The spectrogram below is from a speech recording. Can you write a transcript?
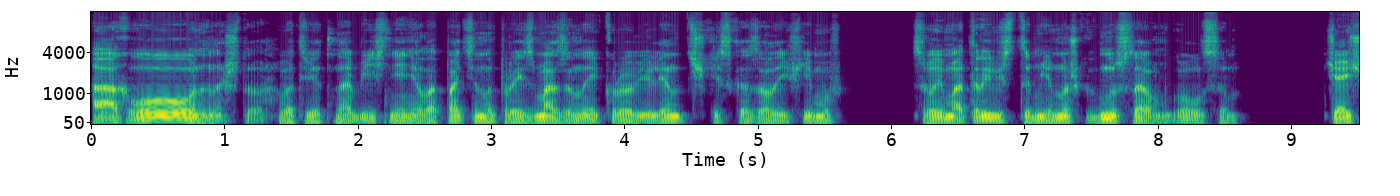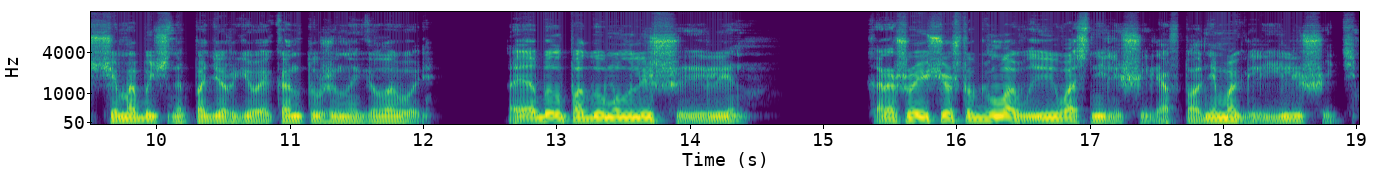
Ах, вон на что! — в ответ на объяснение Лопатина про измазанные кровью ленточки сказал Ефимов своим отрывистым, немножко гнусавым голосом чаще, чем обычно, подергивая контуженной головой. А я был подумал, лишили. Хорошо еще, что головы вас не лишили, а вполне могли и лишить.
